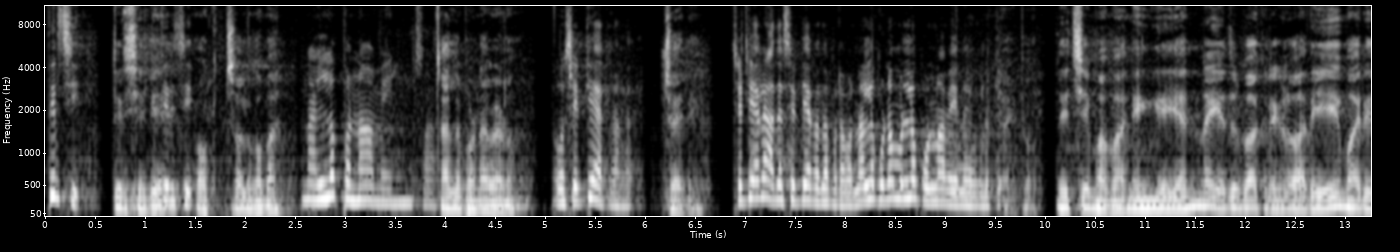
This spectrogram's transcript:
திருச்சி. திருச்சியிலேயே? திருச்சி. ஓகே சொல்லுங்கம்மா. நல்ல பொண்ணா அமையணும் சார். நல்ல பொண்ணாக வேணும். அவங்க செட்டியாடுறாங்க சரி. செட்டியாரில் அதை செட்டியார் தான் பரவாயில்ல நல்ல குணமுள்ள பொண்ணாக வேணும் எங்களுக்கு. ரைட்டோ நிச்சயமாம்மா. நீங்கள் என்ன எதிர்பார்க்குறீங்களோ அதே மாதிரி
